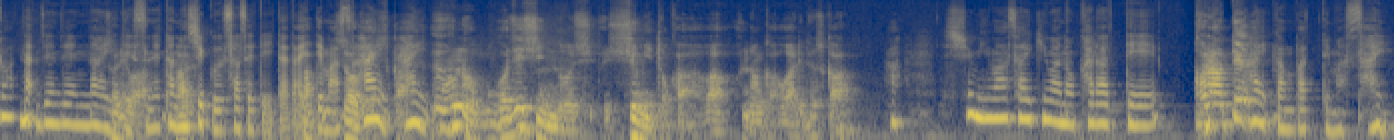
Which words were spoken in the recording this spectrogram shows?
いやな全然ないですね。楽しくさせていただいてます、あそうはいですか、はいえほなご自身のし趣味とかは何かおありですか？あ趣味は最近はあの空手空手？はい頑張ってます。はい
